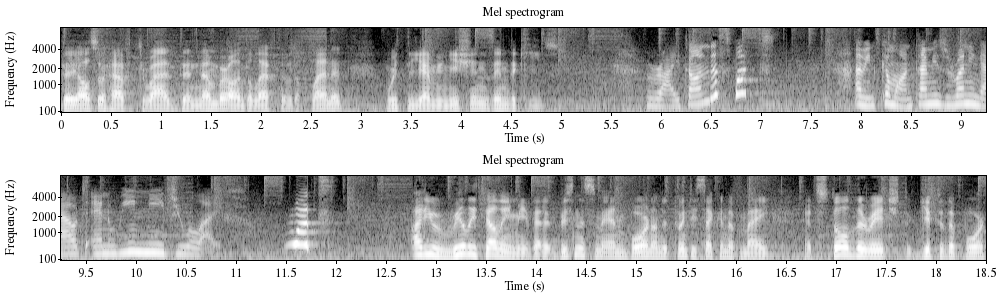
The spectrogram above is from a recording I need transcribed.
they also have to add the number on the left of the planet with the ammunitions and the keys. Right on the spot. I mean, come on, time is running out and we need you alive. What? Are you really telling me that a businessman born on the 22nd of May that stole the rich to give to the poor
